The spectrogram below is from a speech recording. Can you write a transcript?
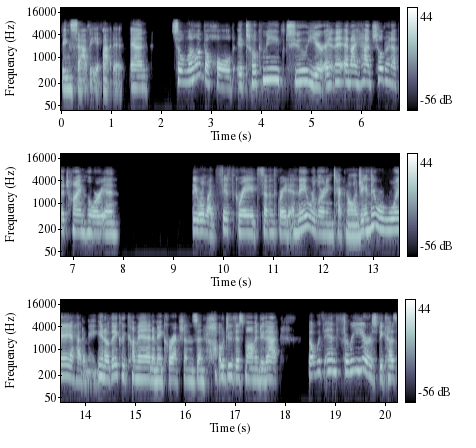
being savvy at it. And so lo and behold, it took me two years, and, and I had children at the time who were in they were like fifth grade, seventh grade, and they were learning technology and they were way ahead of me. You know, they could come in and make corrections and, oh, do this, mom, and do that. But within three years, because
